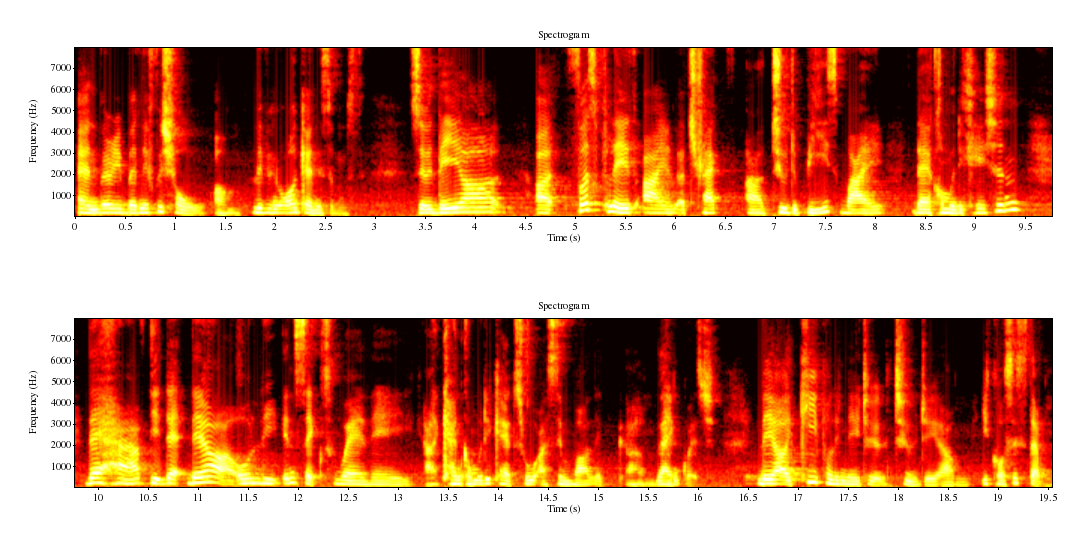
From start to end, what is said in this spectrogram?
and very beneficial um, living organisms. So they are, uh, first place I am attracted uh, to the bees by their communication. They have the, they, they are only insects where they uh, can communicate through a symbolic um, language. They are a key pollinator to the um, ecosystem.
